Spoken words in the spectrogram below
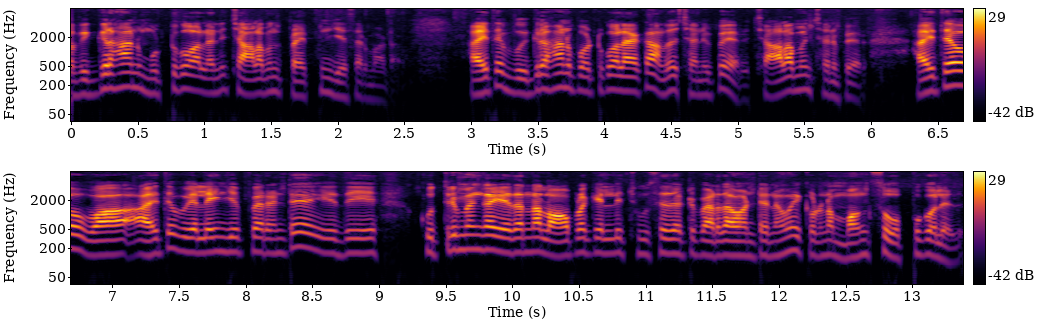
విగ్రహాన్ని ముట్టుకోవాలని చాలామంది ప్రయత్నం చేశారన్నమాట. అయితే విగ్రహాన్ని పట్టుకోలేక అందరూ చనిపోయారు. చాలామంది చనిపోయారు. అయితే వా అయితే వీళ్ళు ఏం చెప్పారంటే ఇది కృత్రిమంగా ఏదన్నా లోపలికి వెళ్ళి చూసేటట్టు పెడదామంటేనేమో ఇక్కడ ఉన్న మంక్స్ ఒప్పుకోలేదు.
